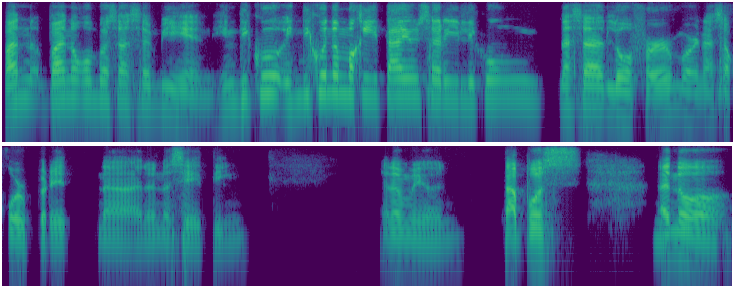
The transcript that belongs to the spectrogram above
paano, paano ko ba sasabihin? Hindi ko hindi ko na makita yung sarili kong nasa law firm or nasa corporate na ano na setting. Alam mo 'yun? Tapos ano,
